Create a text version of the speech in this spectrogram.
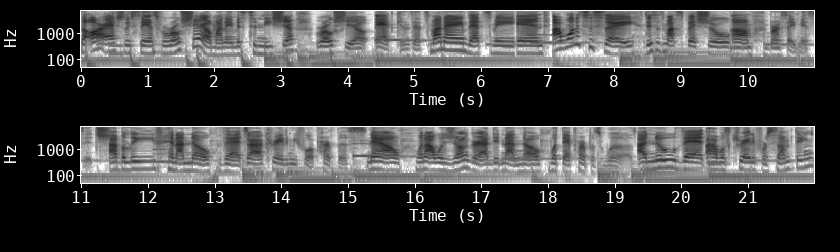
The R actually stands for Rochelle. My name is Tanisha Rochelle Atkins. That's my name. That's me. And I wanted to say this is my special um, birthday message. I believe and I know that God created me for a purpose. Now, when I was younger, I did not know what that purpose was. I knew that I was created for something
